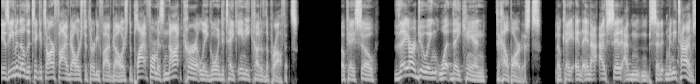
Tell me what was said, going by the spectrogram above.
is even though the tickets are $5 to $35, the platform is not currently going to take any cut of the profits. Okay, so they are doing what they can to help artists. Okay, and and I, have said I've said it many times.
